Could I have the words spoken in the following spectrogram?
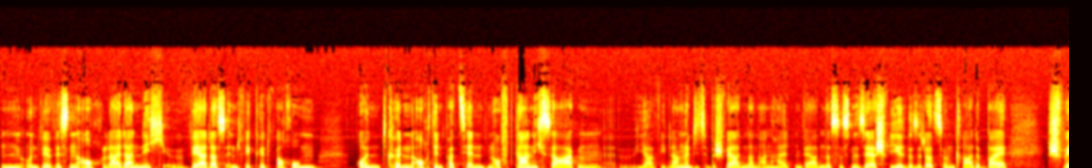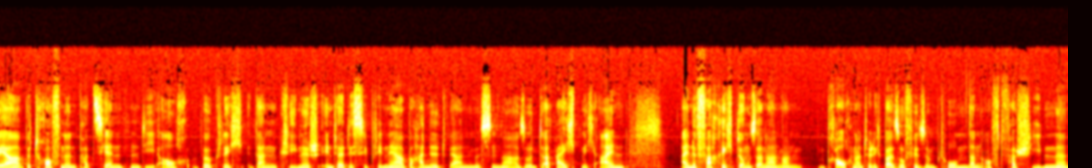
Und wir wissen auch leider nicht, wer das entwickelt, warum und können auch den Patienten oft gar nicht sagen, ja, wie lange diese Beschwerden dann anhalten werden. Das ist eine sehr schwierige Situation, gerade bei schwer betroffenen Patienten, die auch wirklich dann klinisch interdisziplinär behandelt werden müssen. Ne? Also da reicht nicht ein, eine Fachrichtung, sondern man braucht natürlich bei so vielen Symptomen dann oft verschiedene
